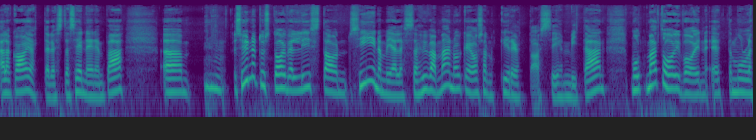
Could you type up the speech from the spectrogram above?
Äläkä ajattele sitä sen enempää. Ö, synnytystoivelista on siinä mielessä hyvä. Mä en oikein osannut kirjoittaa siihen mitään, mutta mä toivoin, että mulle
